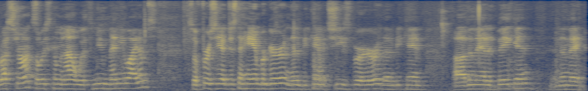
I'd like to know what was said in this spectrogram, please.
restaurants always coming out with new menu items. So first you had just a hamburger, and then it became a cheeseburger, then it became uh, then they added bacon, and then they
